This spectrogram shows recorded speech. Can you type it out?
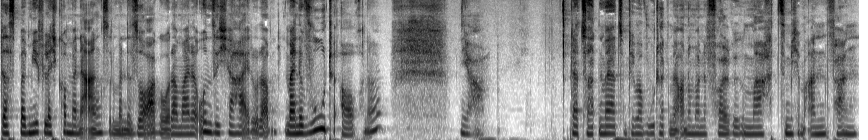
das bei mir vielleicht kommt, meine Angst oder meine Sorge oder meine Unsicherheit oder meine Wut auch, ne? Ja. Dazu hatten wir ja zum Thema Wut hatten wir auch nochmal eine Folge gemacht, ziemlich am Anfang.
